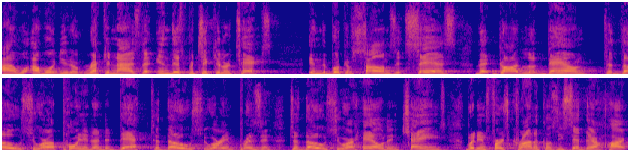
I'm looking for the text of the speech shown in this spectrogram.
I, w- I want you to recognize that in this particular text, in the book of Psalms, it says that God looked down to those who are appointed unto death, to those who are in prison, to those who are held in chains. But in First Chronicles, he said their heart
